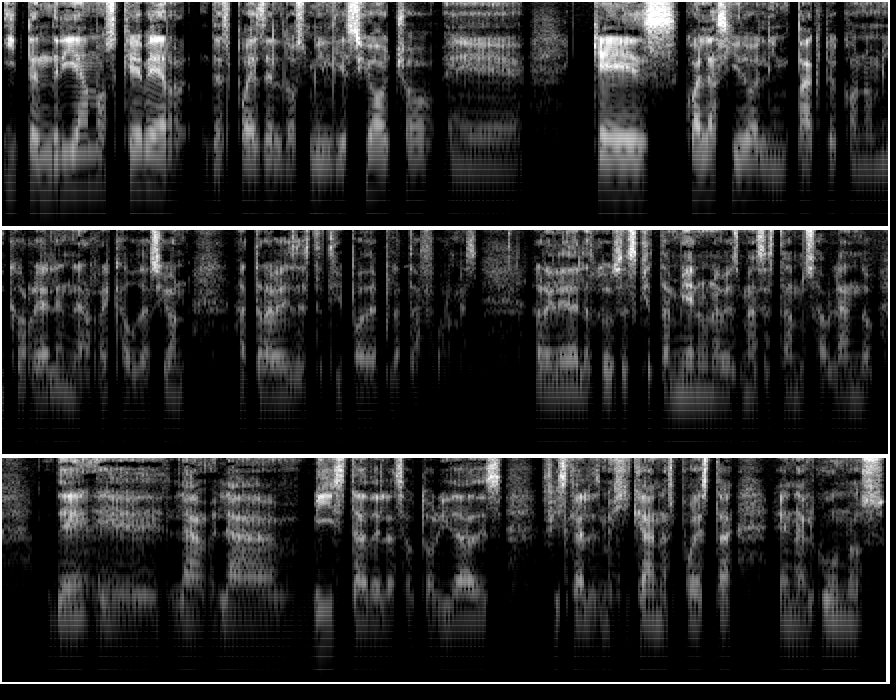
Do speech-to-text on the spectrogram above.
y tendríamos que ver después del 2018 eh, qué es, cuál ha sido el impacto económico real en la recaudación a través de este tipo de plataformas. La realidad de las cosas es que también una vez más estamos hablando de eh, la, la, vista de las autoridades fiscales mexicanas puesta en algunos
